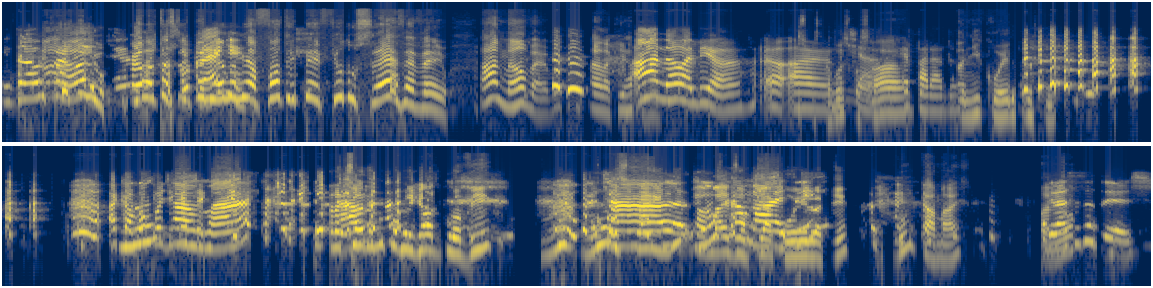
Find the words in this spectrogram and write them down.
Então, Caralho, ela tá sacaneando minha foto de perfil do server, velho. Ah, não, velho. Ela aqui Ah, não, ali, ó. Ah, Eu eu vou expulsar. reparado. Banir coelho por aqui. Acabou o podcast aqui. mais. Senhores, muito obrigado por ouvir. Não Tchau. nunca mais Nunca mais, coelho aqui. Nunca mais. Valeu? Graças a Deus.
